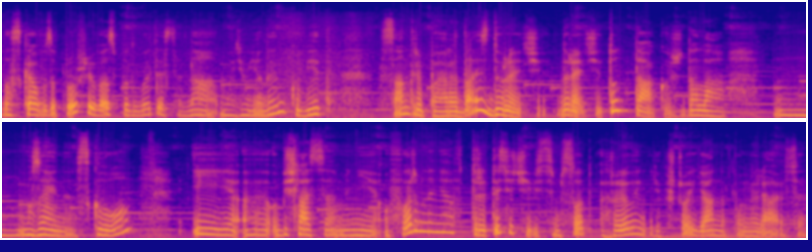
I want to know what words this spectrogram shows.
ласкаво запрошую вас подивитися на мою ялинку від Сандри Paradise. До речі, до речі, тут також дала музейне скло. І е, обійшлося мені оформлення в 3800 гривень, якщо я не помиляюся.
